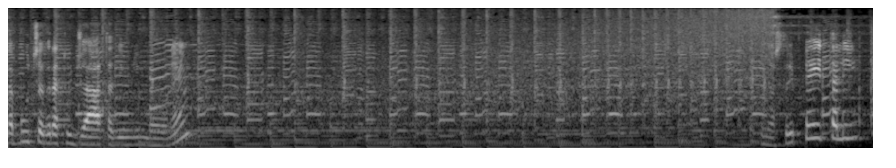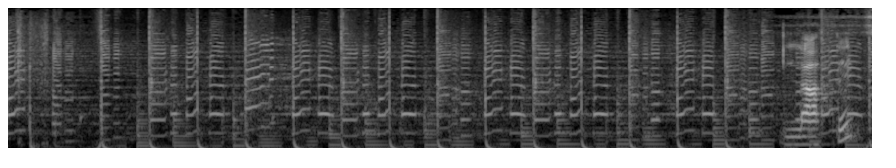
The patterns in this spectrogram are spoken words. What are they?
la buccia grattugiata di un limone. I nostri petali. Latte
